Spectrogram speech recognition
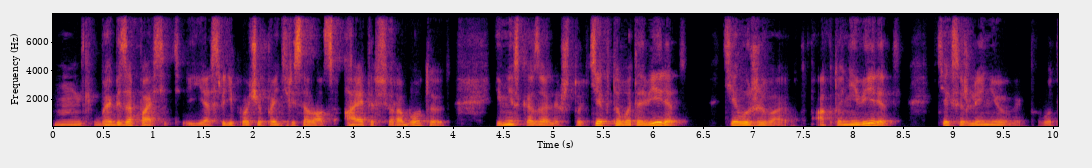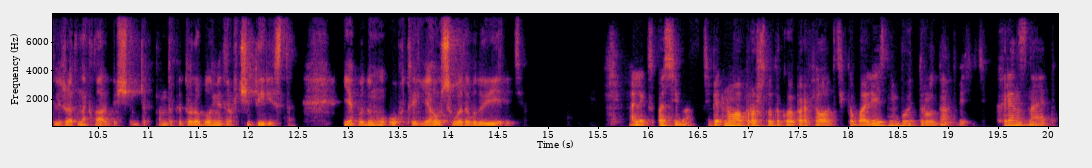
как бы обезопасить. И я, среди прочего, поинтересовался, а это все работает? И мне сказали, что те, кто в это верят, те выживают, а кто не верит, те, к сожалению, вот лежат на кладбище, до которого было метров 400. Я подумал, ух ты, я лучше в это буду верить. Олег, спасибо. Теперь на вопрос, что такое профилактика болезни, будет трудно ответить. Хрен знает.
